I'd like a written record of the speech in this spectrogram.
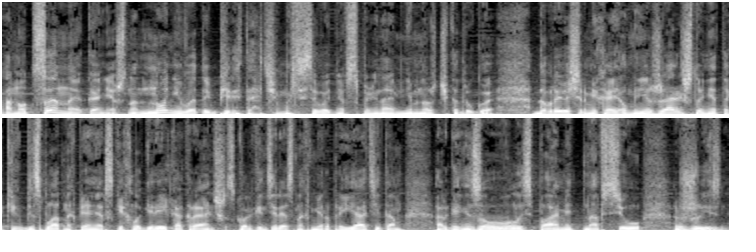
Оно ценное, конечно, но не в этой передаче. Мы сегодня вспоминаем немножечко другое. Добрый вечер, Михаил. Мне жаль, что нет таких бесплатных пионерских лагерей, как раньше. Сколько интересных мероприятий там организовывалась память на всю жизнь.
